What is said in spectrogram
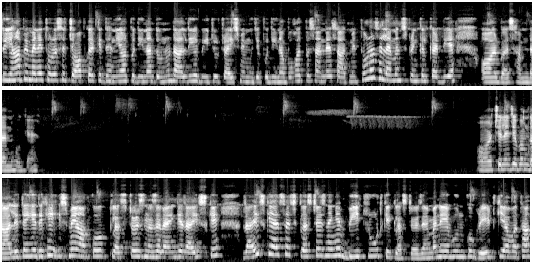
तो यहाँ पे मैंने थोड़ा सा चॉप करके धनिया और पुदीना दोनों डाल दिया। बीटरूट राइस में मुझे पुदीना बहुत पसंद है साथ में थोड़ा सा लेमन स्प्रिंकल कर दिया और बस हम डन हो गए और चलें, जब हम डाल लेते हैं, ये देखें, इसमें आपको क्लस्टर्स नज़र आएँगे राइस के। राइस के एज सच क्लस्टर्स नहीं है बीट रूट के क्लस्टर्स हैं। मैंने उनको ग्रेट किया हुआ था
